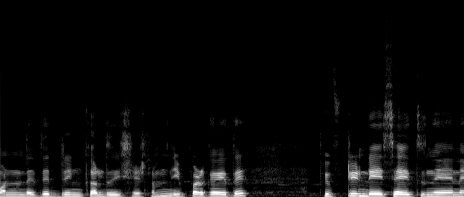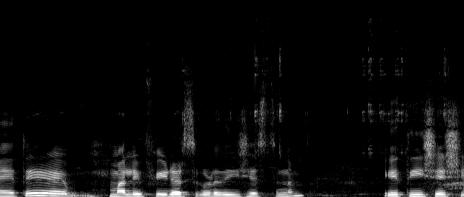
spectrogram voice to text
మొన్నైతే డ్రింకర్లు తీసేసినాం. ఇప్పటికైతే ఫిఫ్టీన్ డేస్ అవుతుంది అని అయితే మళ్ళీ ఫీడర్స్ కూడా తీసేస్తున్నాం. ఇక తీసేసి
